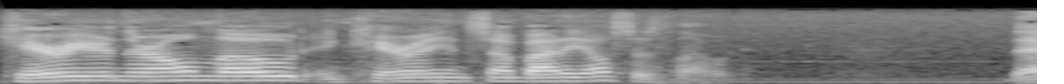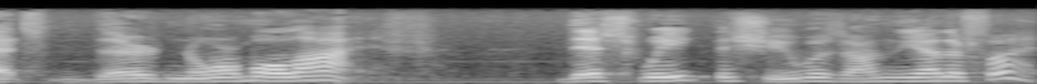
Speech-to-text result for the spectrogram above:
carrying their own load and carrying somebody else's load. That's their normal life. This week, the shoe was on the other foot,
